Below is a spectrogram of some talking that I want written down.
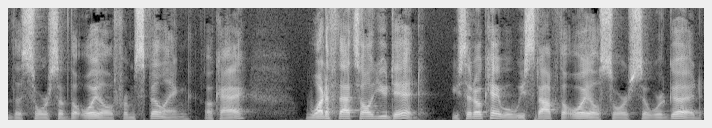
the source of the oil from spilling, okay? What if that's all you did? You said, okay, well, we stopped the oil source, so we're good.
